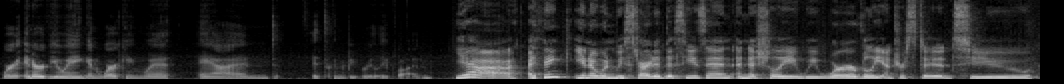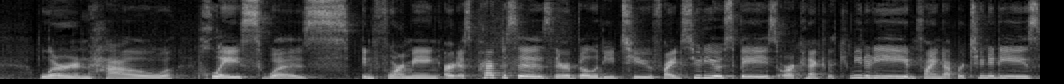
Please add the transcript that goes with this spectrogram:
we're interviewing and working with and it's going to be really fun. Yeah, I think, you know, when we started this season, initially we were really interested to learn how place was informing artist practices, their ability to find studio space or connect with community and find opportunities.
